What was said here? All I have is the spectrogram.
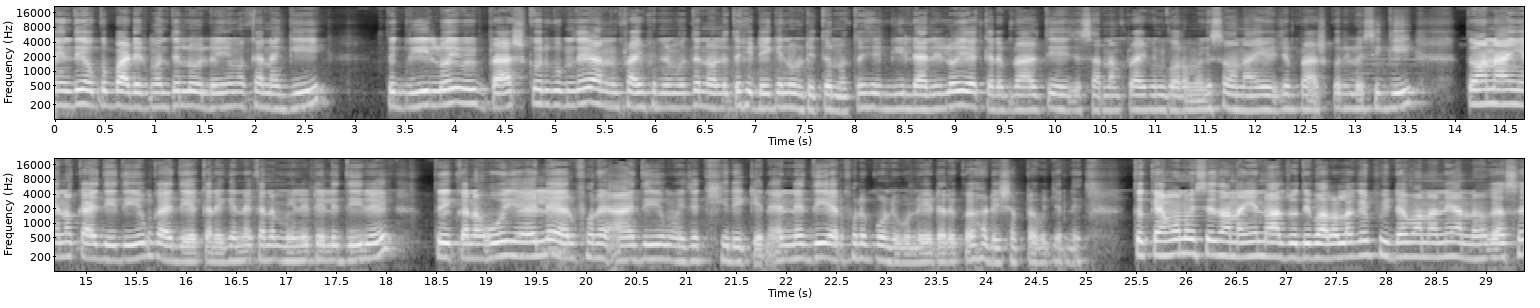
নিন্দি ওকে বাড়ির মধ্যে লই লই মাখানা ঘি তো গ্রিল লই ওই ব্রাশ করে গুম দেয় আর ফ্রাই প্যানের মধ্যে নলে তো হিডে গিয়ে উল্টিত না। তো হে ঘি ডালি লই একেবারে ব্রাশ দিয়ে যে সারনাম ফ্রাই প্যান গরম হয়ে গেছে অনাই ওই যে ব্রাশ করে লইছি ঘি। তো অনাই এন কাই দিয়ে দিও কাই দিয়ে একেবারে এখানে এখানে মেলে টেলে দিলে, তো এখানে ওই এলে এরপরে আয় দিয়ে ওই যে খিরি কেনে। এনে দিয়ে এরপরে বনে বনে এটারে কয় হাডি সাপটা বুঝে তো কেমন হয়েছে জানাইয়েন আর যদি ভালো লাগে পিঠা বানানি আনার কাছে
